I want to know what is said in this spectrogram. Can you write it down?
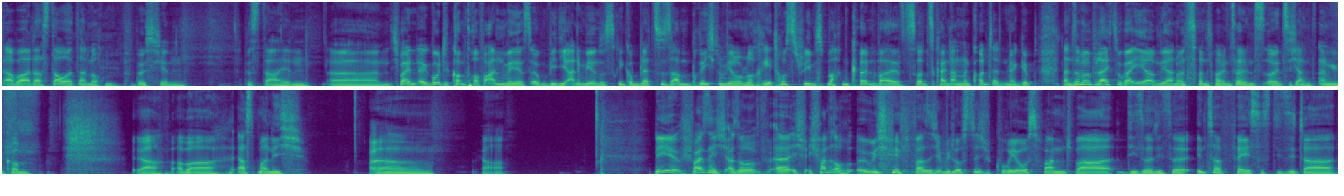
aber das dauert dann noch ein bisschen. bis dahin. Ähm, ich meine, äh, gut, kommt drauf an, wenn jetzt irgendwie die Anime-Industrie komplett zusammenbricht und wir nur noch Retro-Streams machen können, weil es sonst keinen anderen Content mehr gibt, dann sind wir vielleicht sogar eher im Jahr 1999 an, angekommen. Ja, aber erstmal nicht. Äh, ja. Nee, ich weiß nicht, also äh, ich, ich fand es auch irgendwie, was ich irgendwie lustig, kurios fand, war diese, diese Interfaces, die sie da,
